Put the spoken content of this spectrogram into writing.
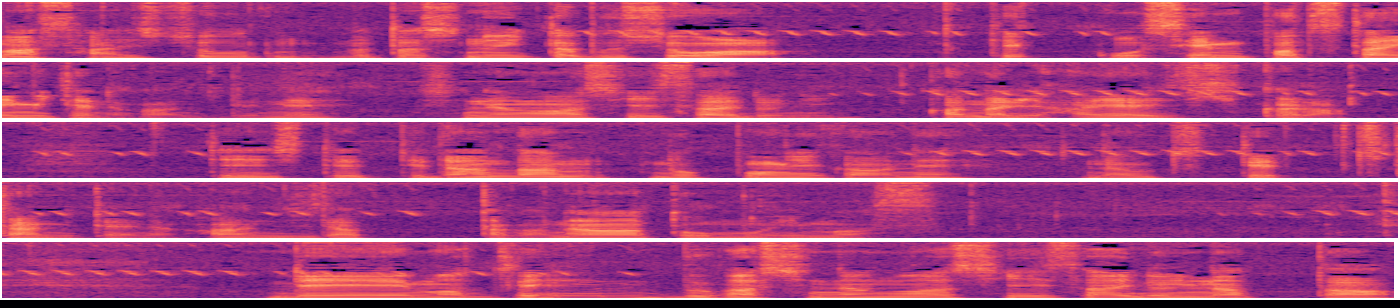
まあ最初私のいた部署は結構先発隊みたいな感じでね品川シーサイドにかなり早い時期から移転してってだんだん六本木からね移ってきたみたいな感じだったかなと思います。で、まあ、全部が品川シーサイドになった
